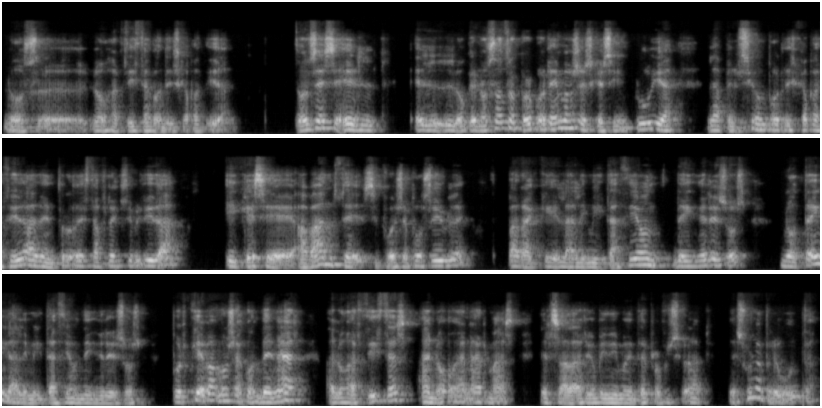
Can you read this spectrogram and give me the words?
los, eh, los artistas con discapacidad. Entonces, el, lo que nosotros proponemos es que se incluya la pensión por discapacidad dentro de esta flexibilidad y que se avance, si fuese posible, para que la limitación de ingresos no tenga limitación de ingresos. ¿Por qué vamos a condenar a los artistas a no ganar más del salario mínimo interprofesional? Es una pregunta.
